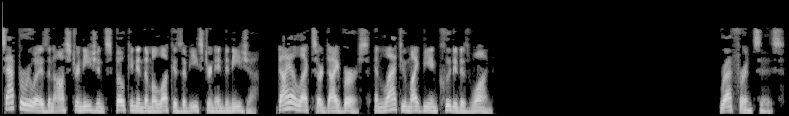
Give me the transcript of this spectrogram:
Saparua is an Austronesian spoken in the Moluccas of eastern Indonesia. Dialects are diverse, and Latu might be included as one. References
